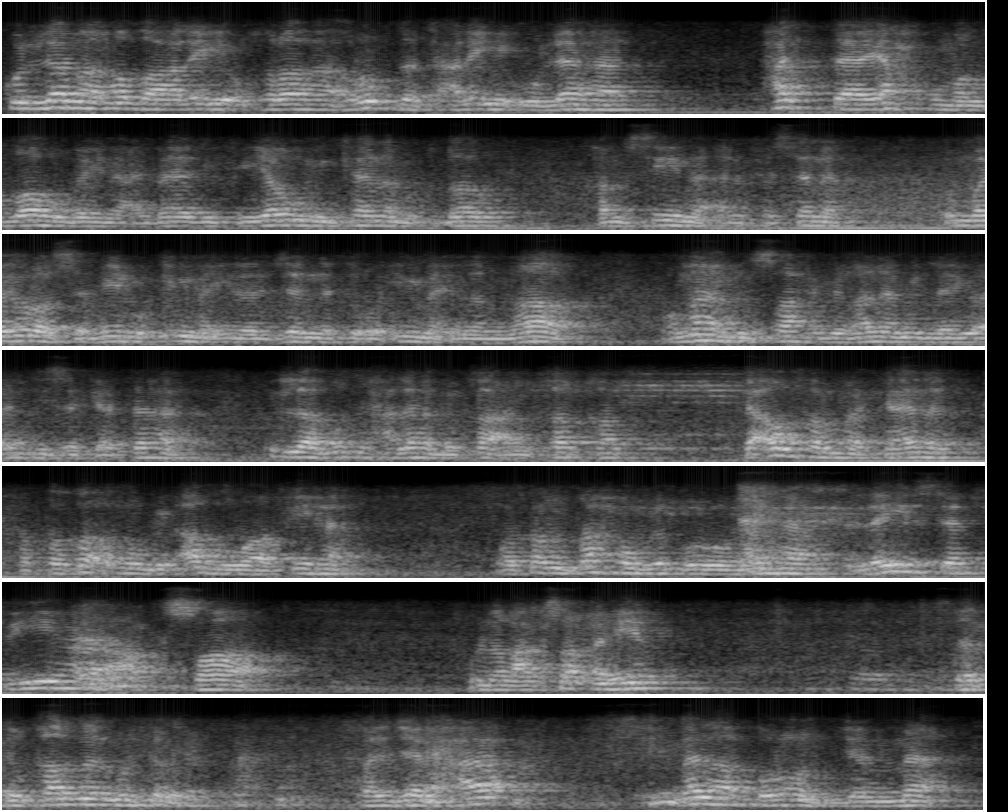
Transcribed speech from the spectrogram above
كلما مضى عليه أخراها ردت عليه أولاها حتى يحكم الله بين عباده في يوم كان مقداره خمسين ألف سنة ثم يرى سبيل إما إلى الجنة وإما إلى النار وما من صاحب غنم لا يؤدي زكاتها إلا بطح لها بقاع خرقة كأوفر ما كانت فتطأم بأضوى فيها وتنطح بقرونها ليس فيها عقصاء قلنا العقصاء ما هي؟ ذات القرن الملتوية والجلحاء مالها قرون جماء.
